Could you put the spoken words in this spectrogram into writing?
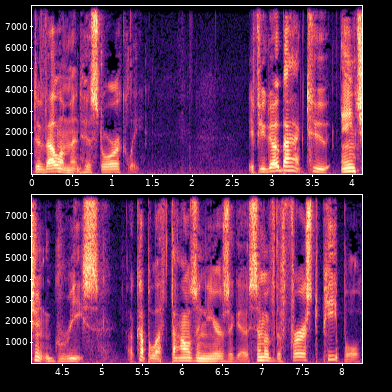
development historically. If you go back to ancient Greece, a couple of thousand years ago, some of the first people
